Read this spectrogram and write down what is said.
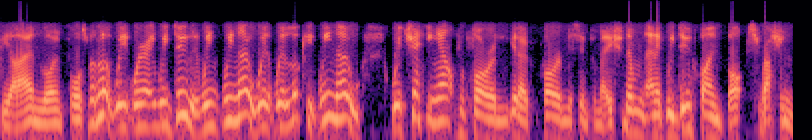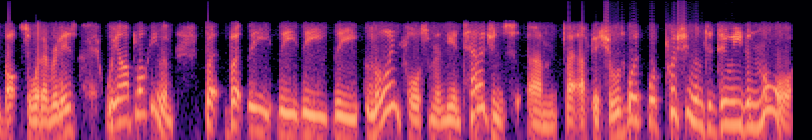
FBI and law enforcement, "Look, we we we do we we know we're, we're looking, we know we're checking out for foreign you know foreign misinformation, and, and if we do find bots, Russian bots or whatever it is, we are blocking them." But but the the the, the law enforcement and the intelligence um, officials were, were pushing them to do even more.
